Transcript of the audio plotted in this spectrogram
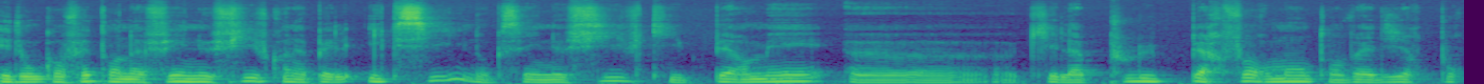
Et donc, en fait, on a fait une FIV qu'on appelle ICSI. Donc, c'est une FIV qui permet, qui est la plus performante, on va dire, pour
